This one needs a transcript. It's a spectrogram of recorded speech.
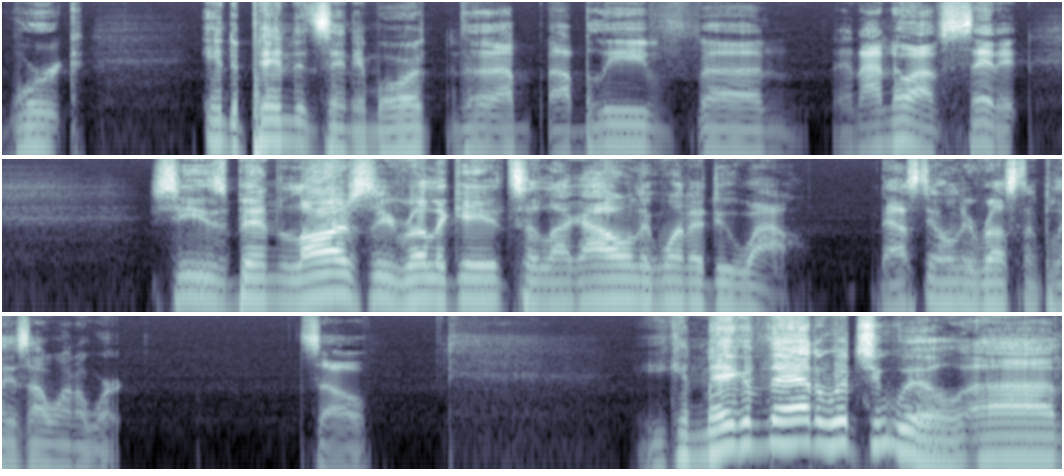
work independence anymore. I, I believe, uh, and I know I've said it, she's been largely relegated to like I only want to do WoW. That's the only wrestling place I want to work. So you can make of that what you will. Uh,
